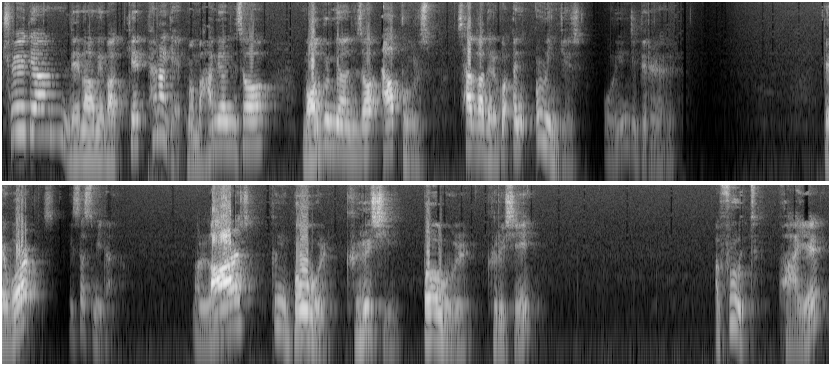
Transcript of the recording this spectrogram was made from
최대한 내 마음에 맞게 편하게 뭐뭐 하면서 먹으면서 apples 사과들과 and oranges 오렌지들을 there were 있었습니다. A large 큰 bowl 그릇이 bowl 그릇이 a fruit 과일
